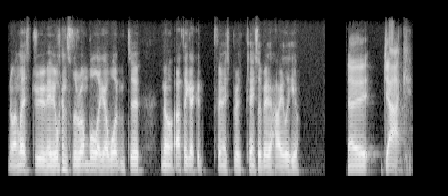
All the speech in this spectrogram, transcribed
you know, unless Drew maybe wins the rumble like I want him to, you know, I think I could finish potentially very highly here. Now, Jack,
